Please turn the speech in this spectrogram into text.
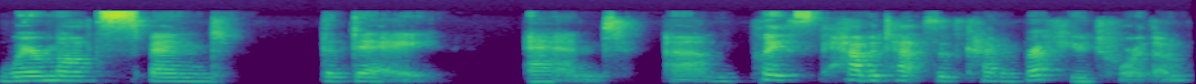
where moths spend the day and um, place habitats that's kind of refuge for them.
